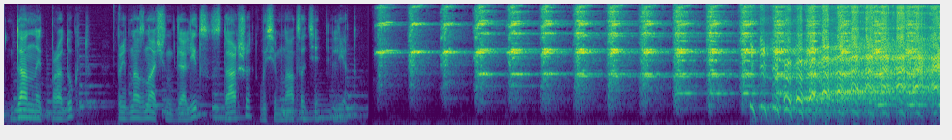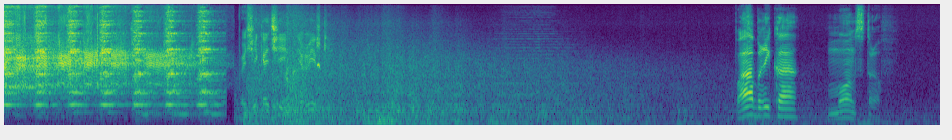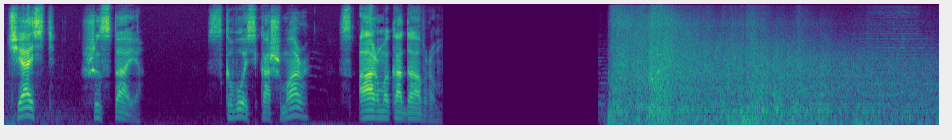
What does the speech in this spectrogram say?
Данный продукт предназначен для лиц старше 18 лет. Пощекочи, нервишки. Фабрика монстров. Часть шестая. Сквозь кошмар с армакадавром.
